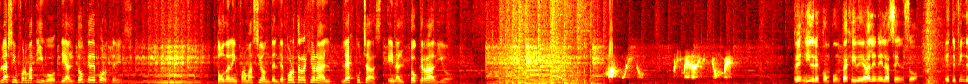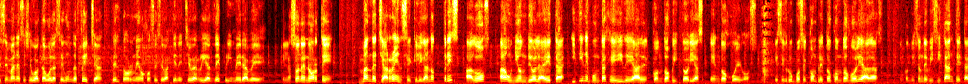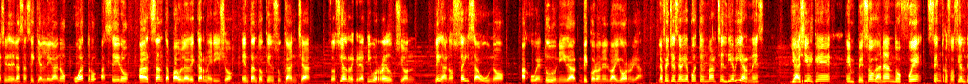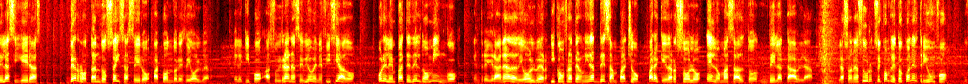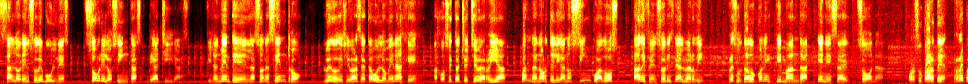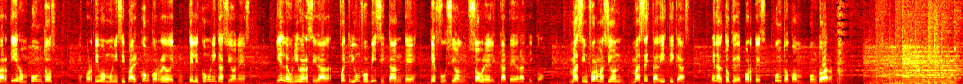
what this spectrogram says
flash informativo de Altoque Deportes. Toda la información del deporte regional la escuchás en Altoque Radio. Masculino, Primera División B. Tres líderes con puntaje ideal en el ascenso. Este fin de semana se llevó a cabo la segunda fecha del torneo José Sebastián Echeverría de Primera B. En la zona norte, manda Charrense que le ganó 3 a 2 a Unión de Olaeta y tiene puntaje ideal con dos victorias en dos juegos. Ese grupo se completó con dos goleadas. En condición de visitante, Talleres de la Acequia le ganó 4 a 0 a Santa Paula de Carnerillo, en tanto que en su cancha, Social Recreativo Reducción le ganó 6 a 1 a Juventud Unida de Coronel Baigorria. La fecha se había puesto en marcha el día viernes y allí el que empezó ganando fue Centro Social de las Higueras, derrotando 6 a 0 a Cóndores de Olver. El equipo azulgrana se vio beneficiado por el empate del domingo entre Granada de Olver y Confraternidad de Zampacho para quedar solo en lo más alto de la tabla. La zona sur se completó con el triunfo de San Lorenzo de Bulnes sobre los Incas de Achiras. Finalmente, en la zona centro, Luego de llevarse a cabo el homenaje a José Cacho Echeverría, Banda Norte le ganó 5 a 2 a Defensores de Alberdi, resultado con el que manda en esa zona. Por su parte, repartieron puntos Esportivo Municipal con Correo de Telecomunicaciones y en la universidad fue triunfo visitante de fusión sobre el catedrático. Más información, más estadísticas en altoquedeportes.com.ar.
